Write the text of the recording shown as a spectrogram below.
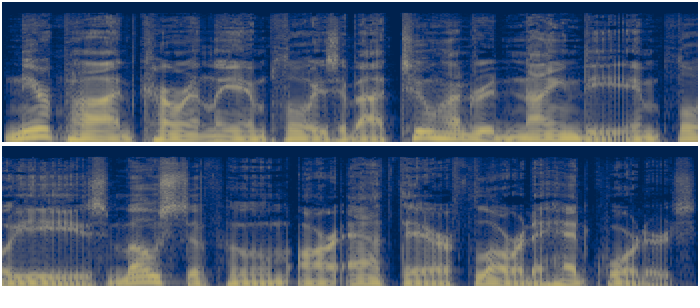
Nearpod currently employs about 290 employees, most of whom are at their Florida headquarters.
